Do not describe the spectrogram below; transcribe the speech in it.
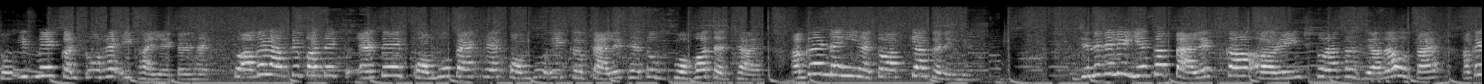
तो इसमें एक कंटोर है, एक हाइलाइटर है। तो अगर आपके पास एक ऐसे एक कॉम्बो पैक है, कॉम्बो एक पैलेट है तो बहुत अच्छा है। अगर नहीं है तो आप क्या करेंगे? जनरली ये सब पैलेट का रेंज थोड़ा सा ज़्यादा होता है। अगर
